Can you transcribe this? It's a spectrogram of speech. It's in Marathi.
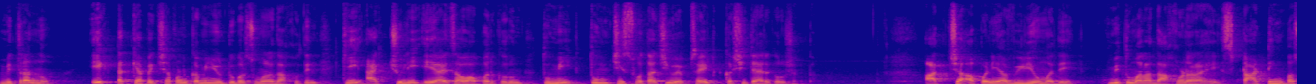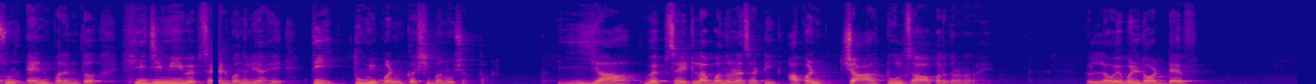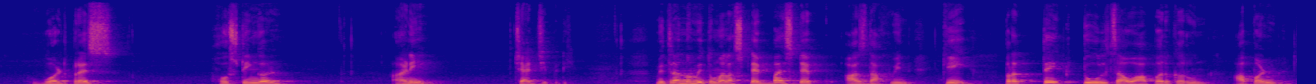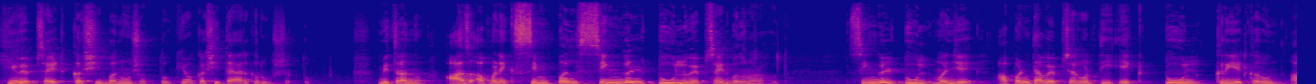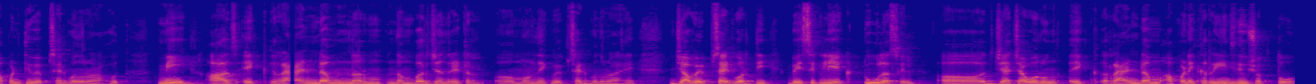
मित्रांनो एक टक्क्यापेक्षा पण कमी यूट्यूबर्स तुम्हाला दाखवतील की ॲक्च्युली ए आयचा वापर करून तुम्ही तुमची स्वतःची वेबसाईट कशी तयार करू शकता. आजच्या आपण या व्हिडिओमध्ये मी तुम्हाला दाखवणार आहे स्टार्टिंगपासून एंडपर्यंत ही जी मी वेबसाईट बनवली आहे ती तुम्ही पण कशी बनवू शकता. या वेबसाईटला बनवण्यासाठी आपण चार टूलचा वापर करणार आहे. Lovable dot dev WordPress Hostinger आणि चॅट जी पी टी मित्रांनो मी तुम्हाला स्टेप बाय स्टेप आज दाखवीन की प्रत्येक टूलचा वापर करून आपण ही वेबसाईट कशी बनवू शकतो किंवा कशी तयार करू शकतो. मित्रांनो आज आपण एक सिंपल सिंगल टूल वेबसाईट बनवणार आहोत. सिंगल टूल म्हणजे आपण त्या वेबसाईटवरती एक टूल क्रिएट करून आपण ती वेबसाईट बनवणार आहोत. मी आज एक रँडम नर्म नंबर जनरेटर म्हणून एक वेबसाईट बनवणार आहे. ज्या वेबसाईटवरती बेसिकली एक टूल असेल ज्याच्यावरून एक रँडम आपण एक रेंज देऊ शकतो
